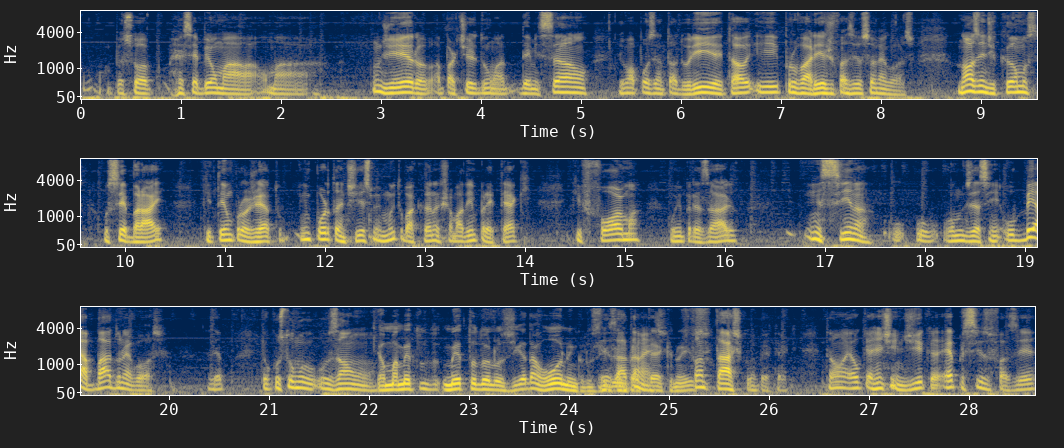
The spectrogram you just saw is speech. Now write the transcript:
uma pessoa receber uma, uma, um dinheiro a partir de uma demissão, de uma aposentadoria e tal, e ir para o varejo fazer o seu negócio. Nós indicamos o SEBRAE, que tem um projeto importantíssimo e muito bacana chamado Empretec, que forma o empresário, ensina, o, o, vamos dizer assim, o beabá do negócio. Eu costumo usar um. É uma metodologia da ONU, inclusive, Exatamente. o Empretec, não é isso? Fantástico o Empretec. Então é o que a gente indica, é preciso fazer,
